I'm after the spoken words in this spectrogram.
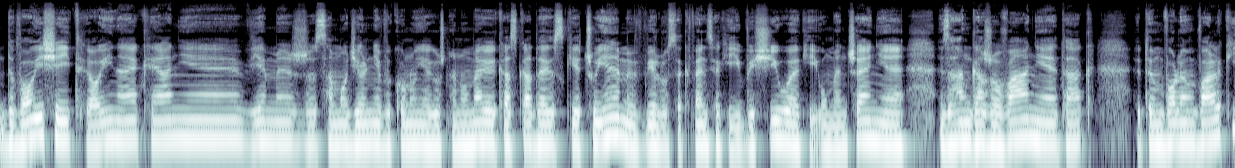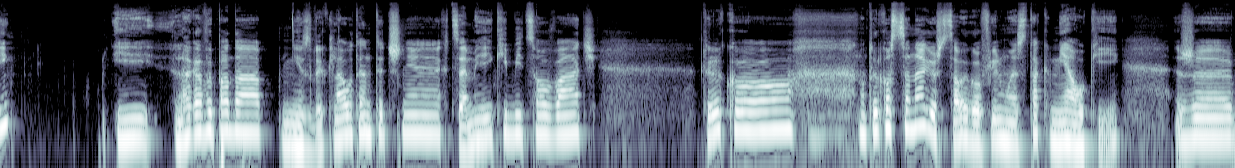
dwoi się i troi na ekranie. Wiemy, że samodzielnie wykonuje różne numery kaskaderskie. Czujemy w wielu sekwencjach jej wysiłek, jej umęczenie, zaangażowanie, tak, tę wolę walki. I Lara wypada niezwykle autentycznie, chcemy jej kibicować, tylko, no tylko scenariusz całego filmu jest tak miałki, że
